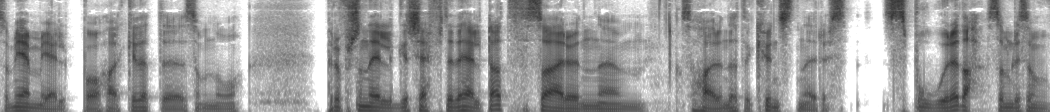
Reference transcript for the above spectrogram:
som hjemmehjelp og har ikke dette som noe profesjonell geskjeft i det hele tatt, så, hun, eh, så har hun dette kunstnersporet da, som liksom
